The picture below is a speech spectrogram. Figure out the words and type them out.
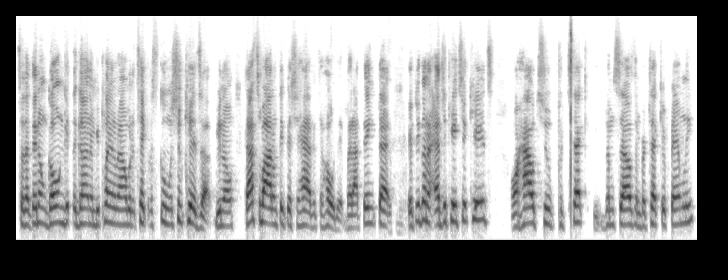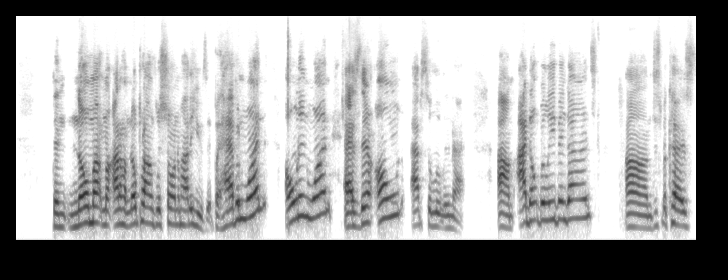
so that they don't go and get the gun and be playing around with it, take it to school and shoot kids up. You know, that's why I don't think they should have it to hold it. But I think that if you're going to educate your kids on how to protect themselves and protect your family, then no, no, I don't have no problems with showing them how to use it. But having one, owning one as their own, absolutely not. Um, I don't believe in guns, um, just because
